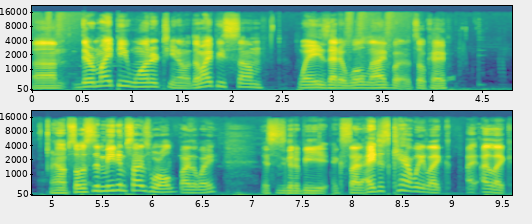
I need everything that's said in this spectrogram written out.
Um, there might be one or two, you know, there might be some ways that it will lag, but it's okay. Um, so this is a medium-sized world, by the way. This is gonna be exciting. I just can't wait. Like, I, I like.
